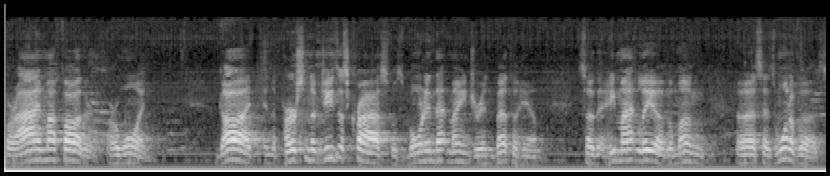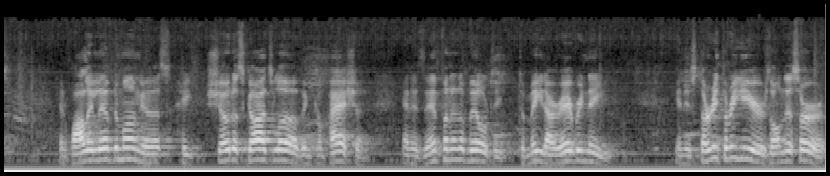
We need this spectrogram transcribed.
For I and my Father are one. God, in the person of Jesus Christ, was born in that manger in Bethlehem so that he might live among us as one of us. And while he lived among us, he showed us God's love and compassion and his infinite ability to meet our every need. In his 33 years on this earth,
